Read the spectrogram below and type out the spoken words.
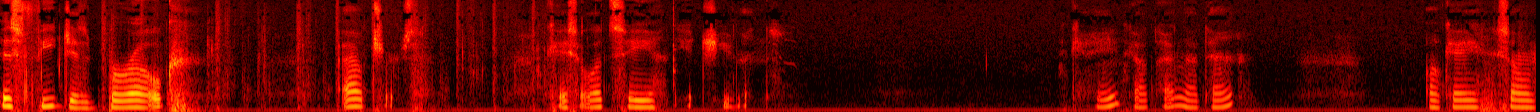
His feet just broke. Ouchers. Okay, so let's see the achievements. Okay, got that, got that. Okay, so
